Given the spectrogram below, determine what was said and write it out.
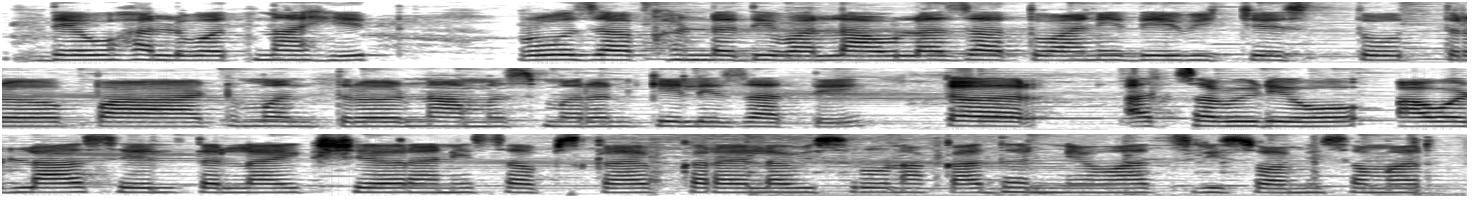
देव हलवत नाहीत. रोज अखंड दिवा लावला जातो आणि देवीचे स्तोत्र पाठ मंत्र नामस्मरण केले जाते. तर आजचा व्हिडिओ आवडला असेल तर लाईक शेअर आणि सबस्क्राईब करायला विसरू नका. धन्यवाद. श्री स्वामी समर्थ.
